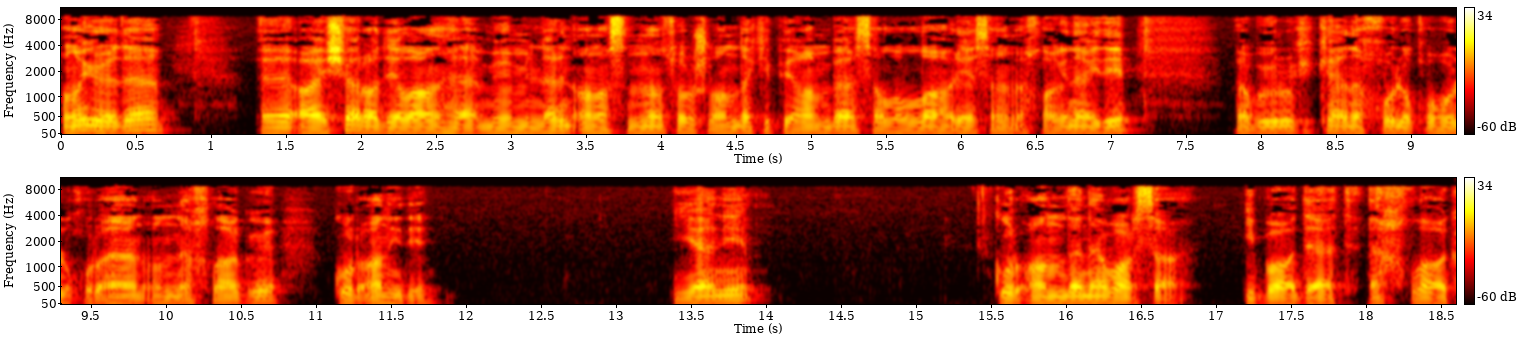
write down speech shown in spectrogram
Ona görə də Ayşə radiyallahu anhə möminlərin anasından soruşulanda ki, Peyğəmbər sallallahu aleyhi ve sellem əxlaqı nə idi? Və buyurur ki, kənə xuluquhul Qur'an, onun əxlaqı Qur'an idi. Yəni, Qur'anda nə varsa, ibadət, əxlaq,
